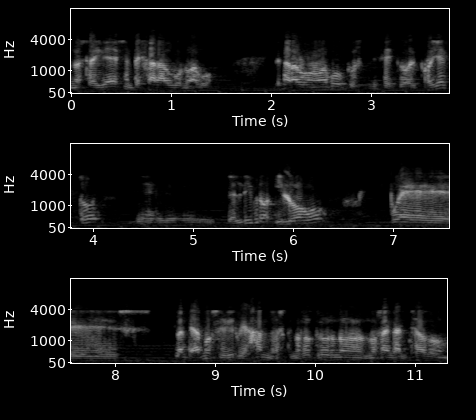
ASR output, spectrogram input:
nuestra idea es empezar algo nuevo. Empezar algo nuevo, pues dice todo el proyecto eh, del libro y luego pues plantearnos seguir viajando. Es que nosotros no, nos ha enganchado.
